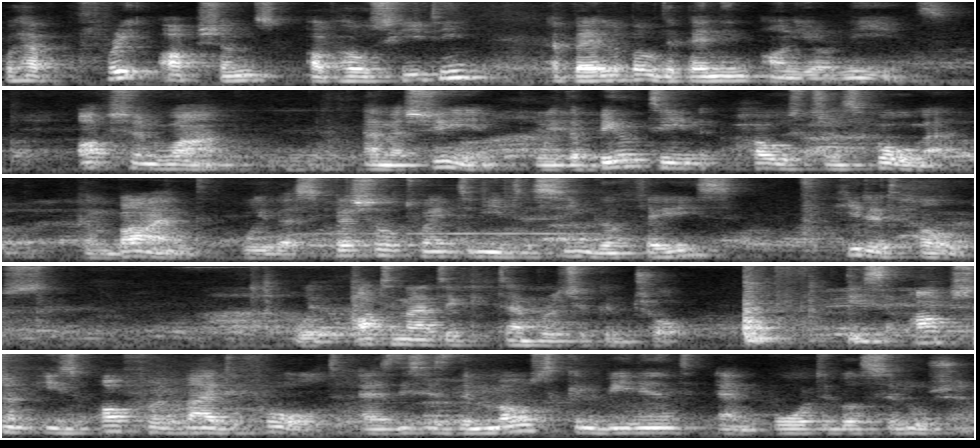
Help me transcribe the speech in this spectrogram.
we have three options of hose heating available depending on your needs. Option 1. A machine with a built-in hose transformer combined with a special 20 meter single-phase heated hose with automatic temperature control. This option is offered by default as this is the most convenient and portable solution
